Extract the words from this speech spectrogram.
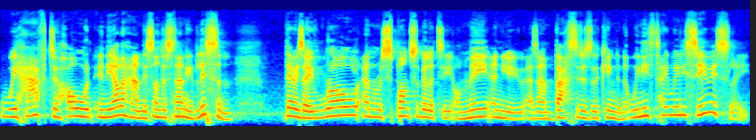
we have to hold, in the other hand, this understanding of listen, there is a role and responsibility on me and you as ambassadors of the kingdom that we need to take really seriously.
